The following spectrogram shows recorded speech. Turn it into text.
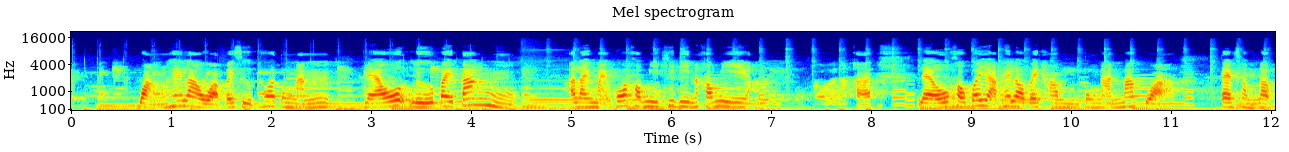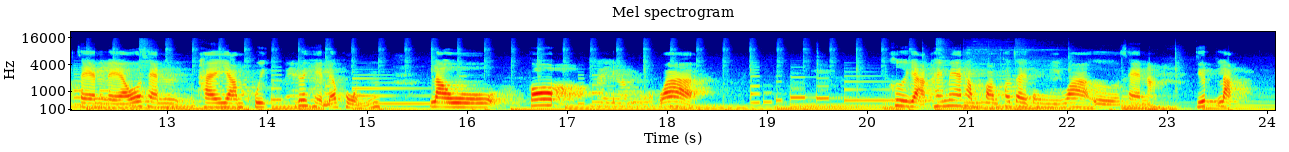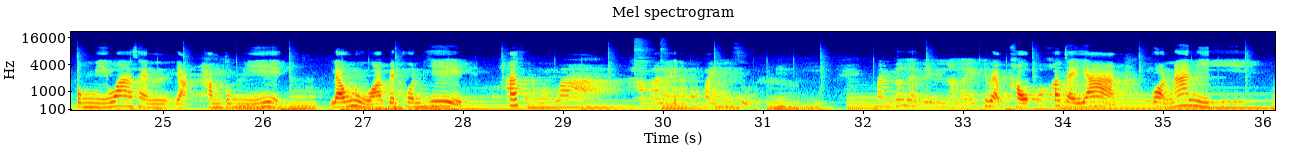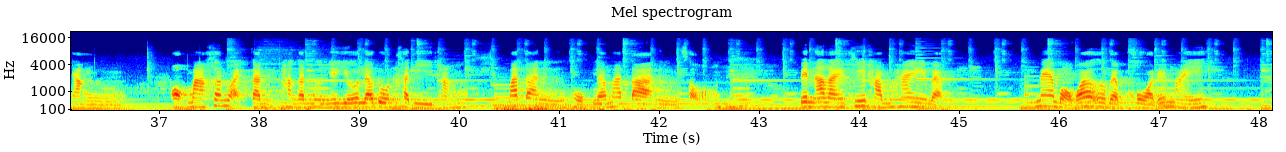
หวังให้เราอะไปสืบทอดตรงนั้น แล้วหรือไปตั้งอะไรใหม่เพราะว่าเขามีที่ดินเขามีอะไรของเขาอะนะคะ แล้วเขาก็อยากให้เราไปทำตรงนั้นมากกว่า แต่สำหรับแซนแล้วแซนพยายามคุยกับแม่ด้วยเหตุและผล เราก็พยายามบอกว่า คืออยากให้แม่ทำความเข้าใจตรงนี้ว่าเออแซนอะยึดหลักตรงนี้ว่าแซนอยากทำตรงนี้ แล้วหนูอะเป็นคนที่ถ้าสมมติว่าทำอะไรแล้วต้องไปให้สุดอืมมันก็เลยเป็นอะไรที่แบบเขาก็เข้าใจยากก่อนหน้านี้อย่างออกมาเคลื่อนไหวกันทางการเมืองเยอะๆ แล้วโดนคดีทั้งมาตรา1นึและมาตรา1นึเป็นอะไรที่ทำให้แบบแม่บอกว่าเออแบบขอได้ไหม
